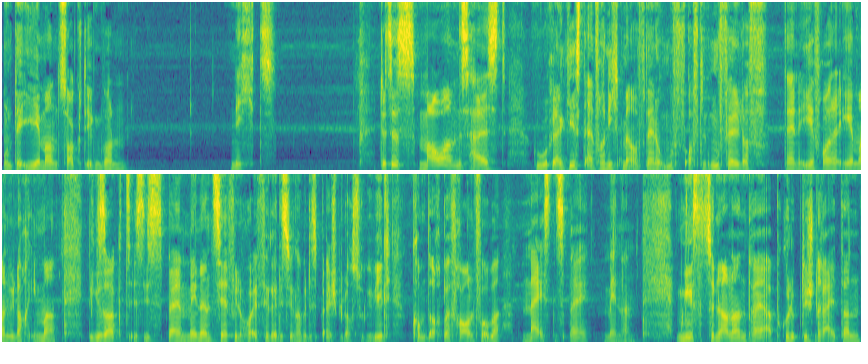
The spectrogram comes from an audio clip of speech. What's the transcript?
Und der Ehemann sagt irgendwann nichts. Das ist Mauern, das heißt, du reagierst einfach nicht mehr auf, deine Umf auf dein Umfeld, auf deine Ehefrau, deinen Ehemann, wie auch immer. Wie gesagt, es ist bei Männern sehr viel häufiger, deswegen habe ich das Beispiel auch so gewählt. Kommt auch bei Frauen vor, aber meistens bei Männern. Im Gegensatz zu den anderen drei apokalyptischen Reitern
